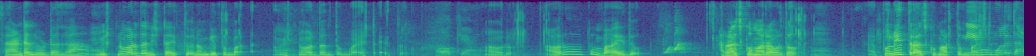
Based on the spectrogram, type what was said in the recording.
ಸ್ಯಾಂಡಲ್ವುಡ್ ಅಲ್ಲ? ವಿಷ್ಣುವರ್ಧನ್ ಇಷ್ಟ ಇತ್ತು ನಮಗೆ ತುಂಬ. ವಿಷ್ಣುವರ್ಧನ್ ತುಂಬ ಇಷ್ಟ ಆಯಿತು ಓಕೆ ಅಮ್ಮ ಅವರು ಅವರು ತುಂಬ ಇದು ರಾಜ್ಕುಮಾರ್ ಅವ್ರದ್ದು ಪುನೀತ್ ರಾಜ್ಕುಮಾರ್ ತುಂಬ ಮೂಲತಃ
